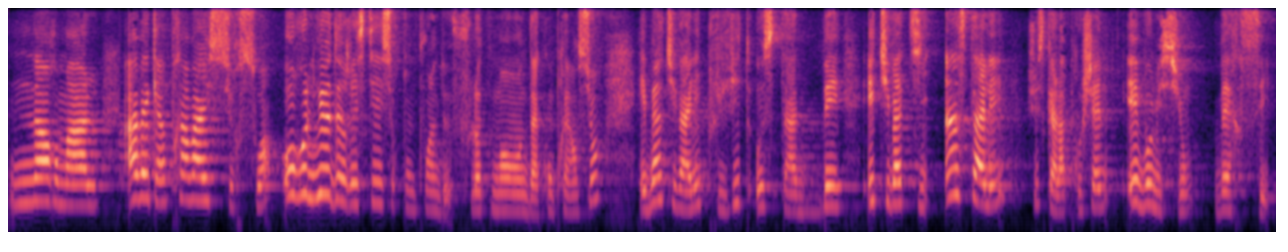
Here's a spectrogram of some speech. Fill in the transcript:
normal, avec un travail sur soi, au lieu de rester sur ton point de flottement, d'incompréhension, eh ben, tu vas aller plus vite au stade B et tu vas t'y installer jusqu'à la prochaine évolution vers C.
